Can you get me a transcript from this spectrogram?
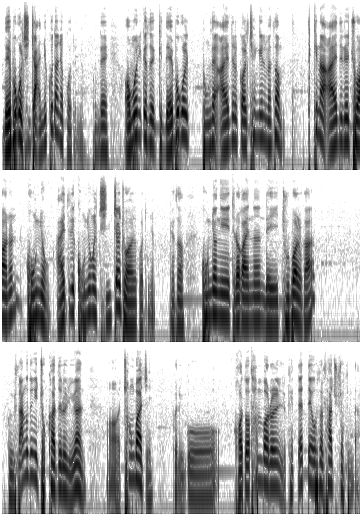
내복을 진짜 안 입고 다녔거든요. 근데 어머니께서 이렇게 내복을 동생 아이들 걸 챙기면서 특히나 아이들이 좋아하는 공룡, 아이들이 공룡을 진짜 좋아하거든요. 그래서 공룡이 들어가 있는 내 이 두 벌과 그 쌍둥이 조카들을 위한 어, 청바지 그리고 겉옷 한 벌을 이렇게 때때 옷을 사주셨습니다.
